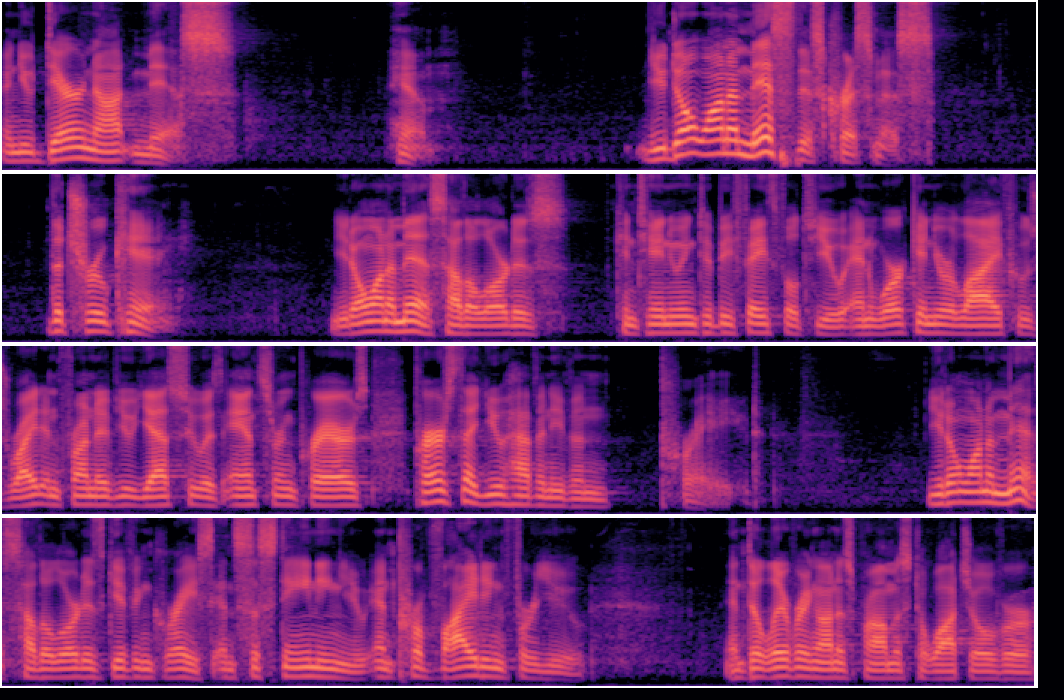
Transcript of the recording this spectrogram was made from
And you dare not miss him. You don't want to miss this Christmas the true king. You don't want to miss how the Lord is continuing to be faithful to you and work in your life, who's right in front of you, yes, who is answering prayers, prayers that you haven't even prayed. You don't want to miss how the Lord is giving grace and sustaining you and providing for you and delivering on his promise to watch over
